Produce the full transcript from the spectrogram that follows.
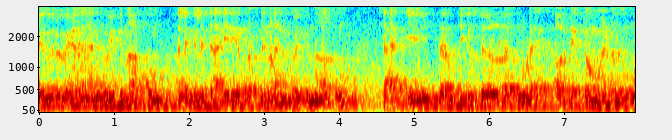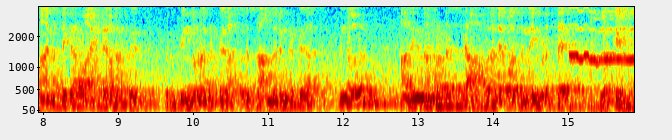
ഏതൊരു വേദന അനുഭവിക്കുന്ന ആൾക്കും അല്ലെങ്കിൽ ശാരീരിക പ്രശ്നങ്ങൾ അനുഭവിക്കുന്ന ആൾക്കും ഈ ഇത്തരം ചികിത്സകളുടെ കൂടെ അവർക്ക് ഏറ്റവും വേണ്ടത് മാനസികമായിട്ട് അവർക്ക് ഒരു പിന്തുണ കിട്ടുക ഒരു സാന്ത്വനം കിട്ടുക എന്നുള്ളതാണ്. അതിന് നമ്മളുടെ സ്റ്റാഫ് അതേപോലെ തന്നെ ഇവിടുത്തെ ലൊക്കേഷൻ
